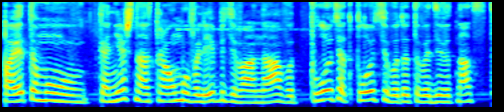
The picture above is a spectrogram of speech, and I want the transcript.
Поэтому, конечно, Остроумова-Лебедева, она вот плоть от плоти вот этого 19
